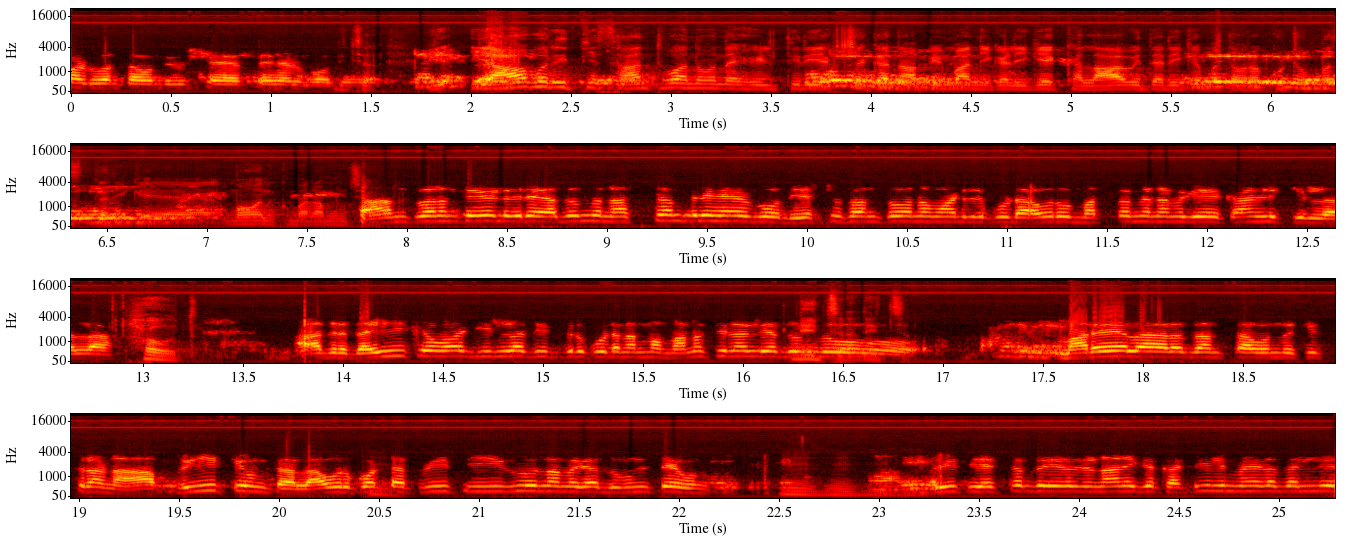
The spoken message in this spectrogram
ಪಡುವಂತ ಒಂದು ವಿಷಯ ಅಂತ ಹೇಳ್ಬೋದು. ಯಾವ ರೀತಿಯ ಸಾಂತ್ವನವನ್ನ ಹೇಳ್ತೀರಿ ಯಕ್ಷಗಾನ ಅಭಿಮಾನಿಗಳಿಗೆ ಕಲಾವಿದರಿಗೆ ಮತ್ತು ಅವರ ಕುಟುಂಬಸ್ಥರಿಗೆ? ಮೋಹನ್ ಕುಮಾರ್ ಸಾಂತ್ವನ ಅಂತ ಹೇಳಿದ್ರೆ ಅದೊಂದು ನಷ್ಟ ಅಂತಲೇ ಹೇಳ್ಬೋದು. ಎಷ್ಟು ಸಾಂತ್ವನ ಮಾಡಿದ್ರು ಕೂಡ ಅವರು ಮತ್ತೊಮ್ಮೆ ನಮಗೆ ಕಾಣ್ಲಿಕ್ಕಿಲ್ಲಲ್ಲ. ಹೌದು. ಆದ್ರೆ ದೈಹಿಕವಾಗಿ ಇಲ್ಲದಿದ್ರು ಕೂಡ ನಮ್ಮ ಮನಸ್ಸಿನಲ್ಲಿ ಅದೊಂದು. ಮರೆಯಲಾರದಂತ ಒಂದು ಚಿತ್ರಣ ಆ ಪ್ರೀತಿ ಉಂಟಲ್ಲ ಅವರು ಕೊಟ್ಟ ಪ್ರೀತಿ ಈಗಲೂ ನಮಗೆ ಅದು ಉಂಟೇ ಉಂಟು. ಪ್ರೀತಿ ಎಷ್ಟಂತ ಹೇಳಿದ್ರೆ ನಾನೀಗ ಕಟೀಲು ಮೇಳದಲ್ಲಿ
